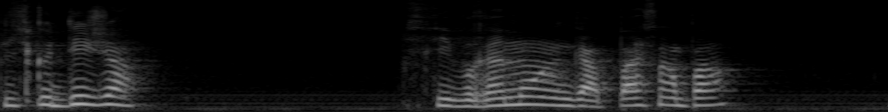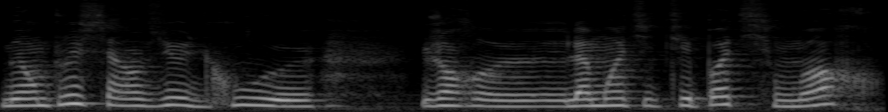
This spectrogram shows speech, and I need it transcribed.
Puisque déjà, c'est vraiment un gars pas sympa, mais en plus, c'est un vieux, du coup, euh, genre, la moitié de ses potes, ils sont morts.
